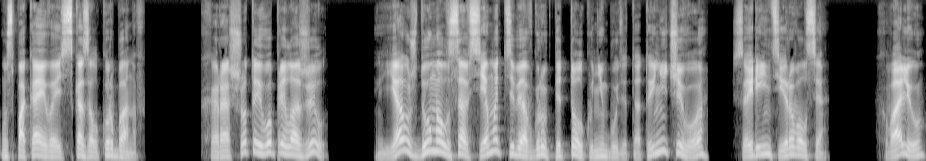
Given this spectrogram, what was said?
успокаиваясь, сказал Курбанов. «Хорошо ты его приложил. Я уж думал, совсем от тебя в группе толку не будет, а ты ничего, сориентировался. Хвалю».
